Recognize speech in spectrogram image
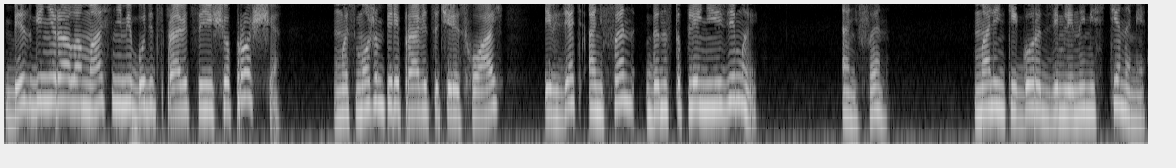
«Без генерала Ма с ними будет справиться еще проще. Мы сможем переправиться через Хуай и взять Аньфэн до наступления зимы». Аньфэн — маленький город с земляными стенами,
